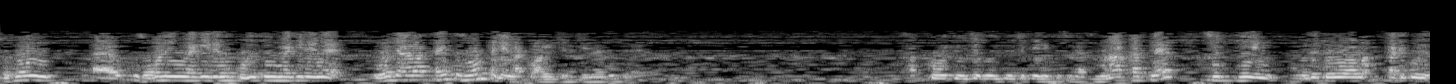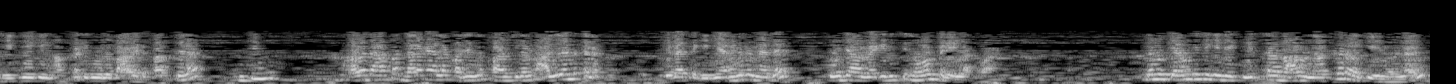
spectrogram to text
සෝහන් සෝහණින් වගේන කුලසුන් වගේන ඕජාවක් සහිත සෝහන් පෙළක් වගේ කියලා කියනවා බුදුරජාණන්. අක්කෝජෝජෝජෝ කියන කිසිවක් මොනක්වත් නැහැ සිද්ධියෙන් හොඳටම අපටිකූල සිද්ධියකින් අපටිකූල භාවයටපත් වෙලා ඉතින් කවදාකවත් දර කැලක් වශයෙන් පාවිච්චි කරන අල්ලන්න තැනක්. දෙපැත්ත ගිනි අරගෙන මැද ඕජාව වැගෙනිච්ච සෝහන් පෙළක් වගේ. නමුත් යම් කිසි කෙනෙක් මෙත්තා භාවනා කරලා කියනවනම්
